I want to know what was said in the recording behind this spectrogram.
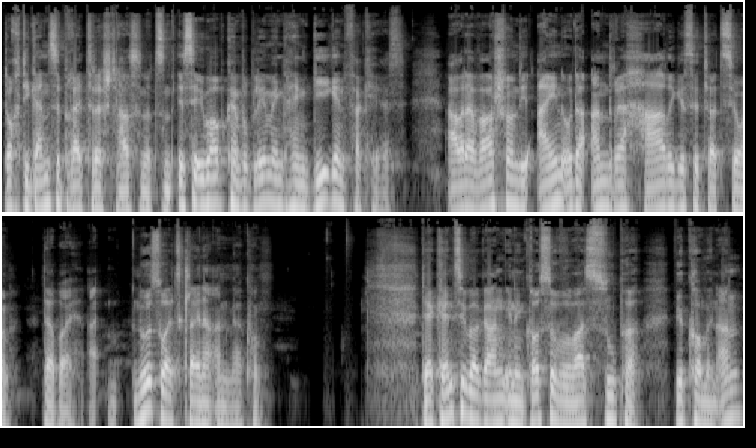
doch die ganze Breite der Straße nutzen. Ist ja überhaupt kein Problem, wenn kein Gegenverkehr ist. Aber da war schon die ein oder andere haarige Situation dabei. Nur so als kleine Anmerkung. Der Grenzübergang in den Kosovo war super. Wir kommen an,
